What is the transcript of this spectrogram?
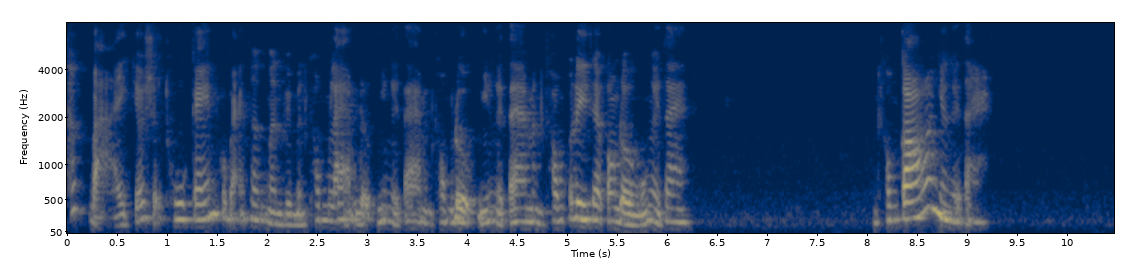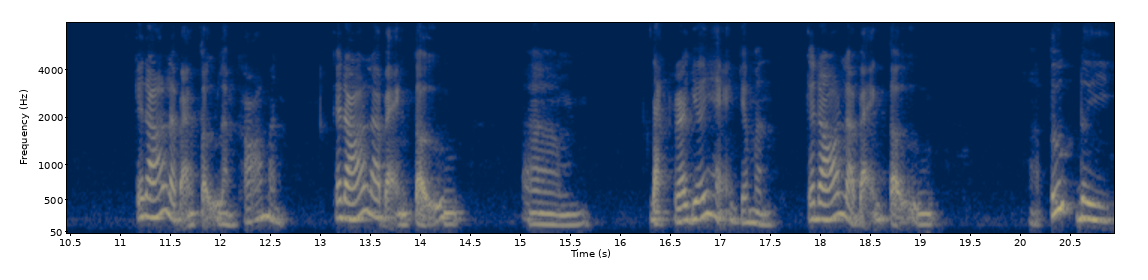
thất bại, cho sự thua kém của bản thân mình vì mình không làm được như người ta, mình không được như người ta, mình không có đi theo con đường của người ta. Mình không có như người ta. Cái đó là bạn tự làm khó mình, cái đó là bạn tự, uh, đặt ra giới hạn cho mình, cái đó là bạn tự, à, tước đi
